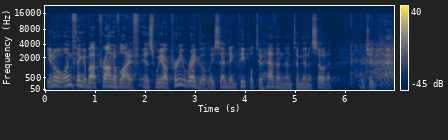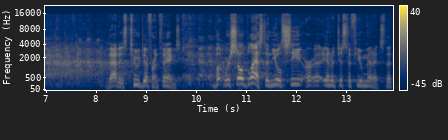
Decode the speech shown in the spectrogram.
You know, one thing about Crown of Life is we are pretty regularly sending people to heaven and to Minnesota, which is, that is two different things. But we're so blessed, and you'll see er, in just a few minutes that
